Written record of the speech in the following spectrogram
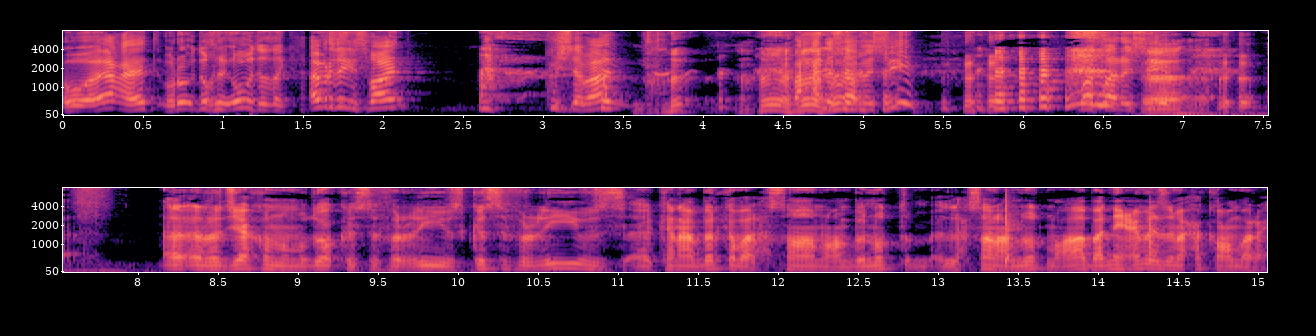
وقعت دغري قمت like everything is fine. كل شيء تمام. ما حدا شاف شيء. ما صار شيء. آه، أرجعكم لموضوع كريستوفر ريفز. كريستوفر ريفز آه، كان عم بيركب على الحصان وعم بنط الحصان عم بنط معاه بعدين عمل زي ما حكى عمر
